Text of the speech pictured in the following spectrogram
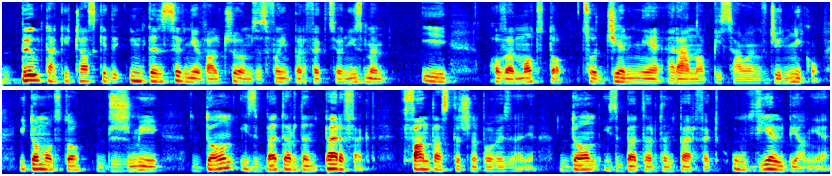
Był taki czas, kiedy intensywnie walczyłem ze swoim perfekcjonizmem i owe motto codziennie rano pisałem w dzienniku. I to motto brzmi Done is better than perfect. Fantastyczne powiedzenie. Done is better than perfect. Uwielbiam je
